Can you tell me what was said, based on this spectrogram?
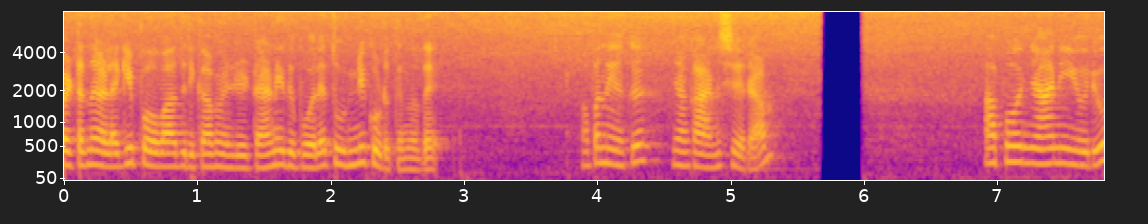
പെട്ടെന്ന് ഇളകി പോവാതിരിക്കാൻ വേണ്ടിയിട്ടാണ് ഇതുപോലെ തുന്നി കൊടുക്കുന്നത്. അപ്പോൾ നിങ്ങൾക്ക് ഞാൻ കാണിച്ചു തരാം. അപ്പോൾ ഞാൻ ഈ ഒരു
